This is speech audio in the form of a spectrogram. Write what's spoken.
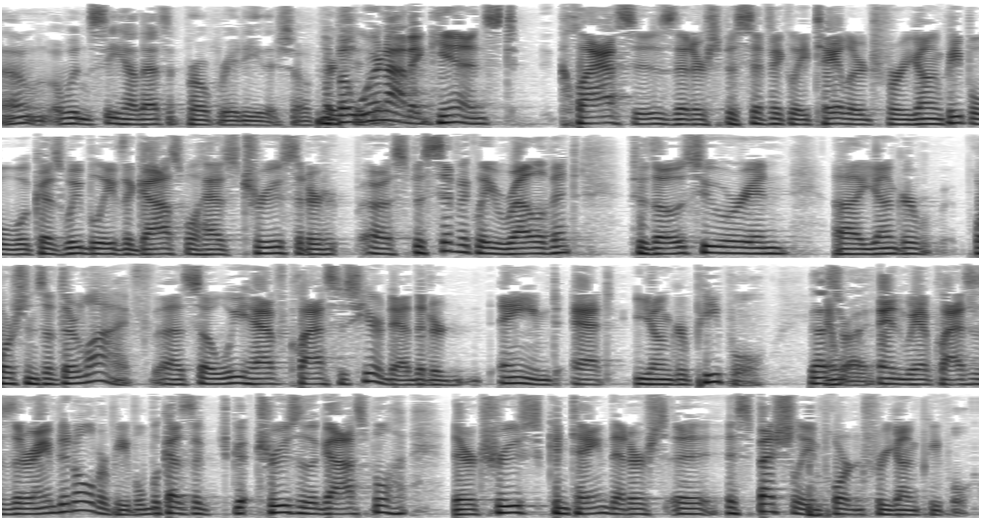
I, don't, I wouldn't see how that's appropriate either. So, but we're that. not against classes that are specifically tailored for young people because we believe the gospel has truths that are uh, specifically relevant to those who are in uh, younger portions of their life. Uh, so we have classes here, Dad, that are aimed at younger people. That's and, right. And we have classes that are aimed at older people because the truths of the gospel, there are truths contained that are uh, especially important for young people.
